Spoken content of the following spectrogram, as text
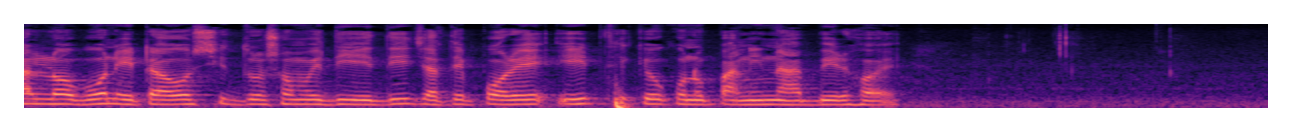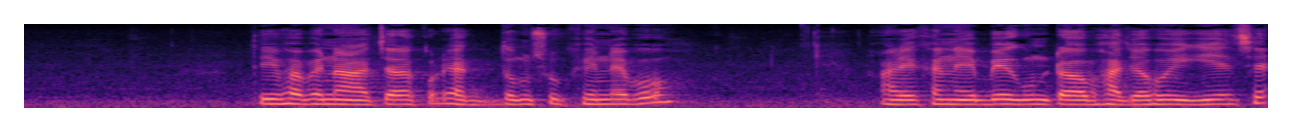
আর লবণ এটাও সিদ্ধ সময় দিয়ে দিই যাতে পরে এর থেকেও কোনো পানি না বের হয়। তো এইভাবে নাড়াচাড়া করে একদম শুকিয়ে নেব। আর এখানে বেগুনটাও ভাজা হয়ে গিয়েছে।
